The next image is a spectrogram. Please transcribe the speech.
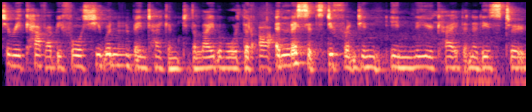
to recover before she wouldn't have been taken to the labour ward that are, unless it's different in, in the UK than it is to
